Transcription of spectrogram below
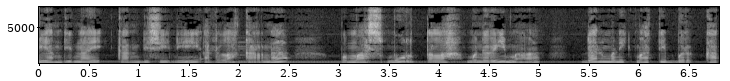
yang dinaikkan di sini adalah karena pemazmur telah menerima dan menikmati berkat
